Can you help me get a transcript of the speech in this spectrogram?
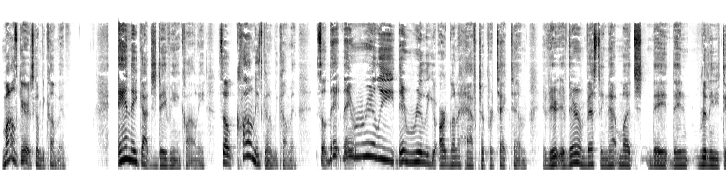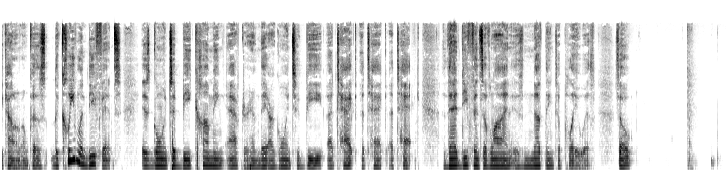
Myles Garrett's going to be coming, and they got Jadeveon Clowney, so Clowney's going to be coming. So they, they really they really are to have to protect him. If they're if they're investing that much, they they really need to count on him because the Cleveland defense is going to be coming after him. They are going to be attack, attack, attack that defensive line is nothing to play with. So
